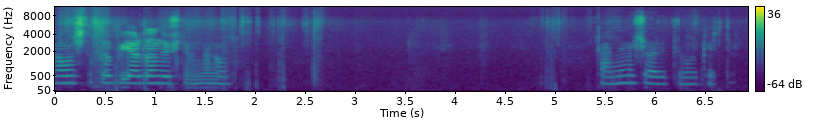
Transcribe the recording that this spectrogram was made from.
Yanlışlıkla bir yerden düştüğümden oldu. Kendimi işaretledim arkadaşlar.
